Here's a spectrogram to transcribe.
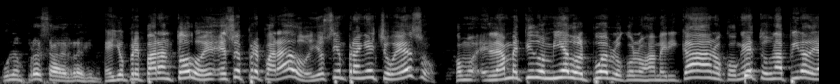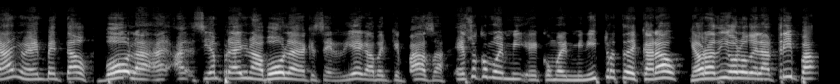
una empresa del régimen? Ellos preparan todo, eh, eso es preparado. Ellos siempre han hecho eso. Como eh, le han metido miedo al pueblo con los americanos, con esto, una pila de años. Han inventado bolas. Siempre hay una bola que se riega a ver qué pasa. Eso como el, eh, como el ministro este descarado, que ahora dijo lo de la tripa,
